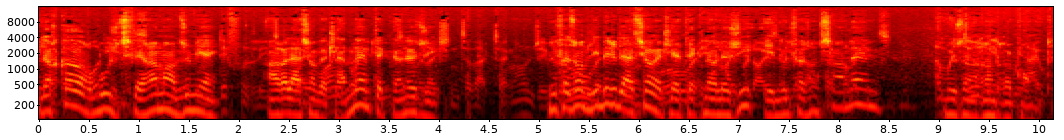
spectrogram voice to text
leur corps bouge différemment du mien en relation avec la même technologie. Nous faisons de l'hybridation avec la technologie et nous le faisons sans même nous en rendre compte.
